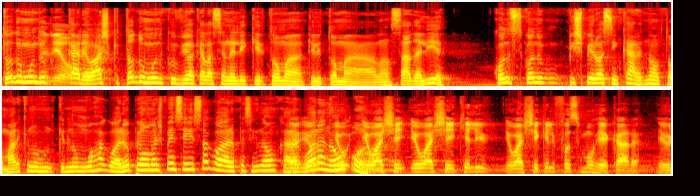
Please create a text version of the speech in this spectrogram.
Todo mundo, Entendeu? cara, eu acho que todo mundo que viu aquela cena ali que ele toma, que ele toma a lançada ali, quando, quando esperou assim, cara, não, tomara que, não, que ele não morra agora. Eu pelo menos pensei isso agora. Pensei, não, cara, agora eu, não, eu, pô. Eu achei, eu achei que ele, eu achei que ele fosse morrer, cara. Eu,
